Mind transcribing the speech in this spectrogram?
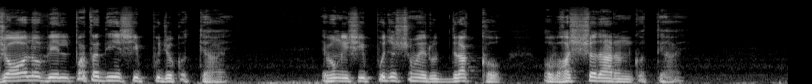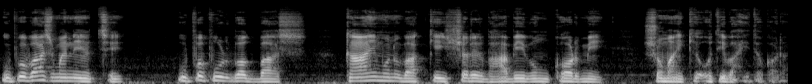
জল ও বেলপাতা দিয়ে শিব পুজো করতে হয় এবং এই শিব পুজোর সময় রুদ্রাক্ষ ও ভস্য ধারণ করতে হয়। উপবাস মানে হচ্ছে উপপূর্বক বাস কায় মনোবাক্যে ঈশ্বরের ভাবে এবং কর্মে সময়কে অতিবাহিত করা।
